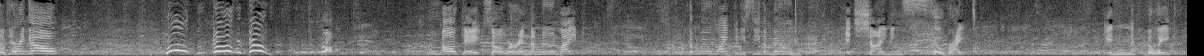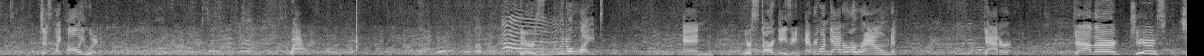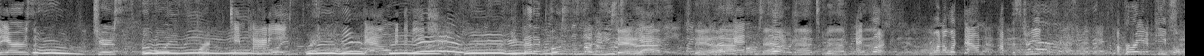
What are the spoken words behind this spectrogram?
so here we go. Woo! Okay, so we're in the moonlight. The moonlight, can you see the moon? It's shining so bright in the lake, just like Hollywood. Wow. There's little light and you're stargazing. Everyone gather around. Gather. Gather! Cheers! Cheers. Cheers for the boys! For Tim Katty down at the beach. You better post this on YouTube. Stand up. Stand And up. look. And look. You want to look down up the street? A parade of people.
